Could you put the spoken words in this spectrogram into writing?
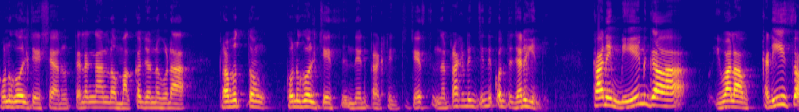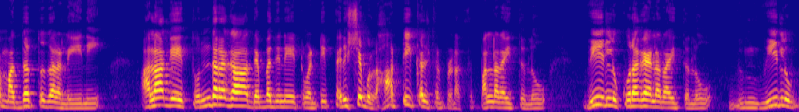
కొనుగోలు చేశారు. తెలంగాణలో మొక్కజొన్న కూడా ప్రభుత్వం కొనుగోలు చేసిందని ప్రకటించి చేస్తుందని ప్రకటించింది కొంత జరిగింది. కానీ మెయిన్గా ఇవాళ కనీస మద్దతు ధర లేని అలాగే తొందరగా దెబ్బతినేటువంటి పెరిషబుల్ హార్టికల్చర్ ప్రొడక్ట్స్ పళ్ళ రైతులు వీళ్ళు కూరగాయల రైతులు వీళ్ళు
